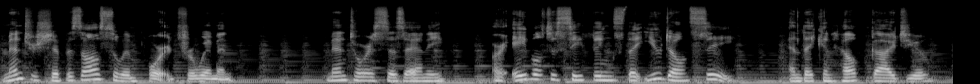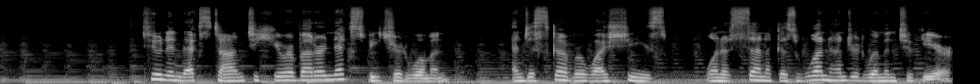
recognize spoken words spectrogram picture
Mentorship is also important for women. Mentors, says Annie, are able to see things that you don't see, and they can help guide you. Tune in next time to hear about our next featured woman and discover why she's one of Seneca's 100 Women to Hear.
